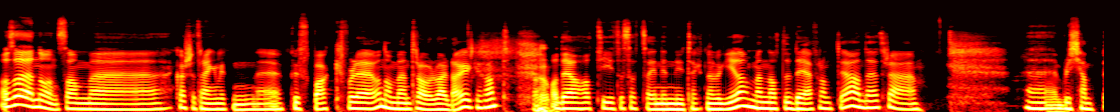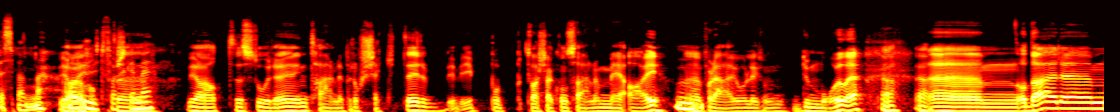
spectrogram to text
Og så er det noen som eh, kanskje trenger en liten puff bak, for det er jo noe med en travel hverdag. ikke sant? Og det å ha tid til å sette seg inn i ny teknologi, da, men at det er framtida, det tror jeg eh, blir kjempespennende. Å utforske mer. Vi har hatt store interne prosjekter på, tvers av konsernet med AI. Mm. For det er jo liksom Du må jo det. Ja, ja. Um, og der um,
